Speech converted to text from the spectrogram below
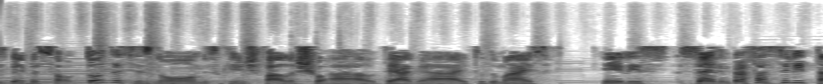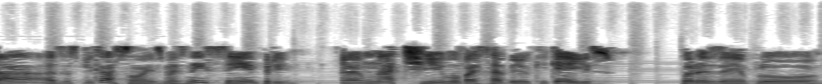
Pois bem, pessoal, todos esses nomes que a gente fala, Schwa, o TH e tudo mais, eles servem para facilitar as explicações, mas nem sempre é, um nativo vai saber o que, que é isso. Por exemplo,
